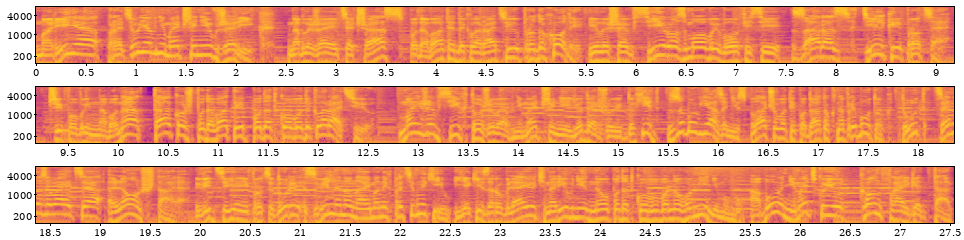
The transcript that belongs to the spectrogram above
Марія працює в Німеччині вже рік. Наближається час подавати декларацію про доходи, і лише всі розмови в офісі зараз тільки про це. Чи повинна вона також подавати податкову декларацію? Майже всі, хто живе в Німеччині й одержують дохід, зобов'язані сплачувати податок на прибуток. Тут це називається Lohnsteuer. Від цієї процедури звільнено найманих працівників, які заробляють на рівні неоподатковуваного мінімуму, або німецькою Konfreigetag.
